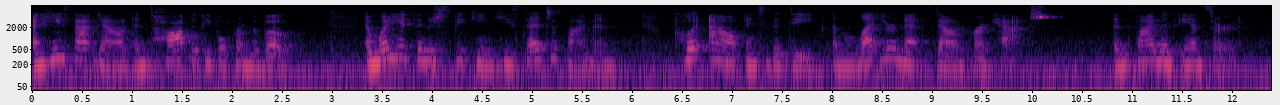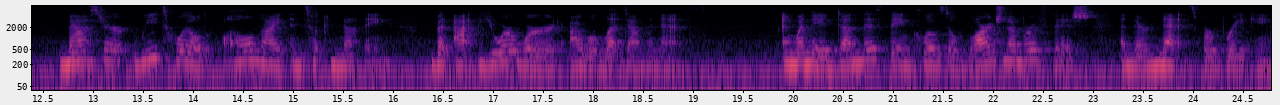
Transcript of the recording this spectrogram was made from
And he sat down and taught the people from the boat. And when he had finished speaking, he said to Simon, Put out into the deep and let your nets down for a catch. And Simon answered, Master, we toiled all night and took nothing, but at your word I will let down the nets. And when they had done this, they enclosed a large number of fish, and their nets were breaking.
